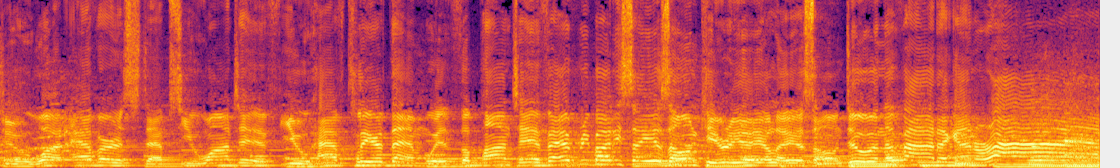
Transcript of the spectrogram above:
Do whatever steps you want if you have cleared them with the pontiff. Everybody say his own Kyrie eleison, doing the Vatican rag.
